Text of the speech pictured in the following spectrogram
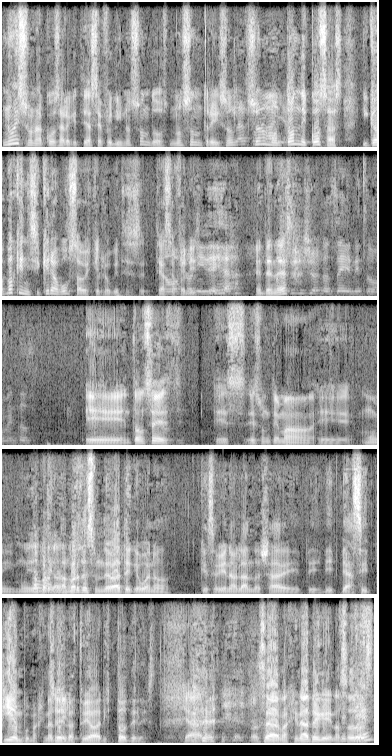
no es una cosa la que te hace feliz, no son dos, no son tres, son, Claro, son son un montón de cosas. Y capaz que ni siquiera vos sabes qué es lo que te, hace- te hace no, feliz. Yo ni idea. ¿Entendés? Yo, yo no sé, en estos momentos. Eh, entonces, es, es un tema eh, muy, muy delicado. bueno. Aparte es un debate que, bueno, que se viene hablando ya de, de- de- de hace tiempo. Imagínate Sí. que lo estudiaba Aristóteles. Claro, O sea, imagínate que nosotros... qué?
